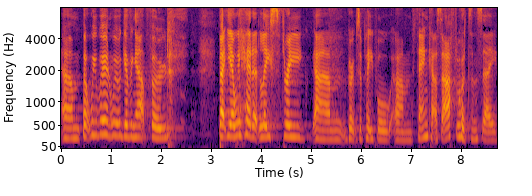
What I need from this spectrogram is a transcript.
Um, but we weren't, we were giving out food. but yeah, we had at least three um, groups of people um, thank us afterwards and say,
